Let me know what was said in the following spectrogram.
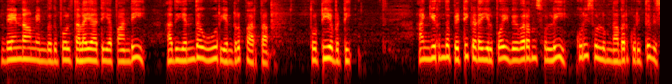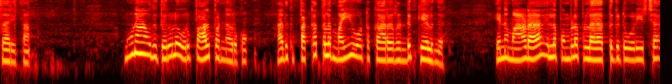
வேண்டாம் என்பது போல் தலையாட்டிய பாண்டி அது எந்த ஊர் என்று பார்த்தான். தொட்டியபட்டி அங்கிருந்த பெட்டி கடையில் போய் விவரம் சொல்லி குறி சொல்லும் நபர் குறித்து விசாரித்தான். மூணாவது தெருவுல ஒரு பால் பண்ண இருக்கும். அதுக்கு பக்கத்துல மை ஓட்டக்காரருண்டு கேளுங்க. என்ன மாடா இல்ல பொம்பளை பிள்ளை அத்துக்கிட்டு ஓடிருச்சா?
